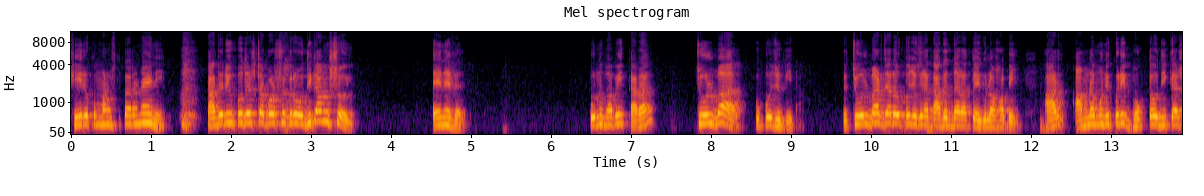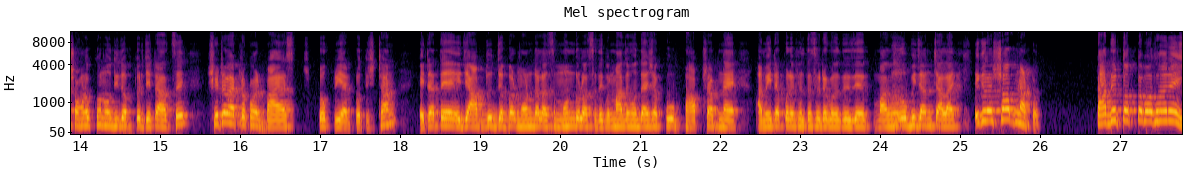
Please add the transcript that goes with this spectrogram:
সেই রকম মানুষ তো তারা নেয়নি। তাদেরই উপদেষ্টা পর্ষদের অধিকাংশই এনেভেল কোনোভাবেই তারা চলবার উপযোগী না। তো চলবার যারা উপযোগী না, তাদের দ্বারা তো এগুলো হবেই। আর আমরা মনে করি ভোক্তা অধিকার সংরক্ষণ অধিদপ্তর যেটা আছে, সেটাও এক রকমের বায়াস প্রক্রিয়ার প্রতিষ্ঠান। এটাতে এই যে আব্দুল জব্বার মন্ডল আছে মন্ডল আছে, দেখবেন মাঝে মধ্যে এসে খুব ভাবসাব নেয়, আমি এটা করে ফেলতেছি, ওটা করে যে অভিযান চালায়। এগুলো সব নাটক। তাদের তত্ত্বাবধানেই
